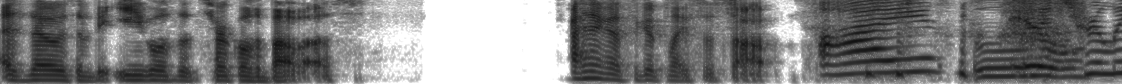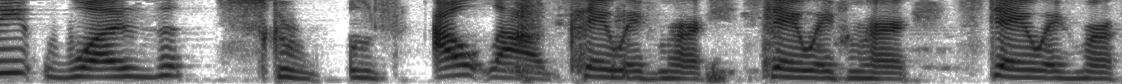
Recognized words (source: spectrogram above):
as those of the eagles that circled above us. I think that's a good place to stop. I literally was scr- out loud. Stay away from her. Stay away from her. Stay away from her.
